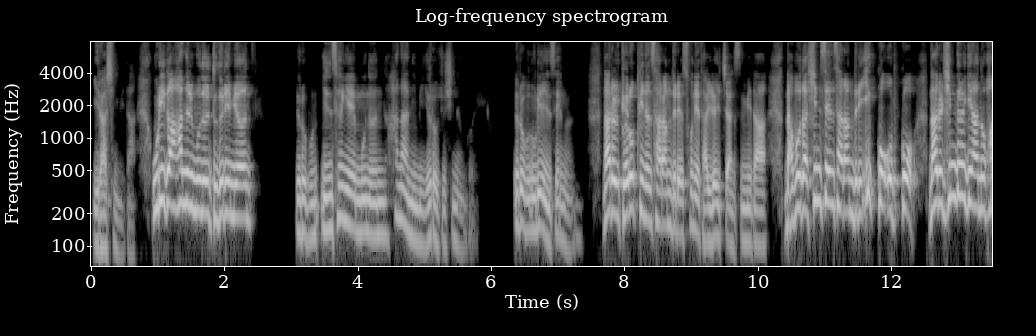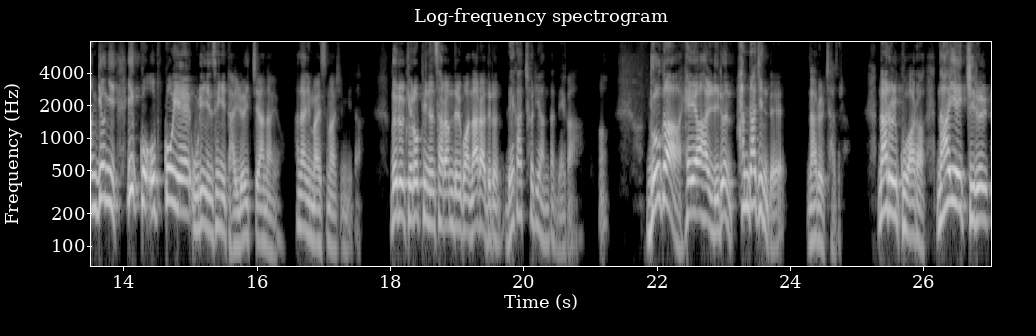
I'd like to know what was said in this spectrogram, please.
일하십니다. 우리가 하늘 문을 두드리면 여러분, 인생의 문은 하나님이 열어 주시는 거예요. 여러분, 우리의 인생은 나를 괴롭히는 사람들의 손에 달려있지 않습니다. 나보다 힘센 사람들이 있고 없고, 나를 힘들게 하는 환경이 있고 없고에 우리 인생이 달려있지 않아요. 하나님 말씀하십니다. 너를 괴롭히는 사람들과 나라들은 내가 처리한다, 내가. 어? 너가 해야 할 일은 한 가지인데, 나를 찾으라. 나를 구하라. 나의 길을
